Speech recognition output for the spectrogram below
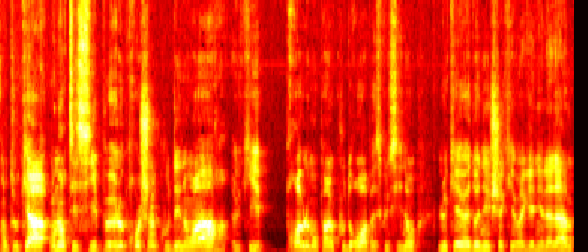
en tout cas, on anticipe le prochain coup des noirs, qui est probablement pas un coup droit, parce que sinon, le cavalier va donner échec et va gagner la dame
